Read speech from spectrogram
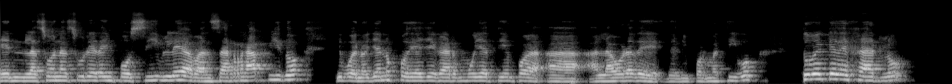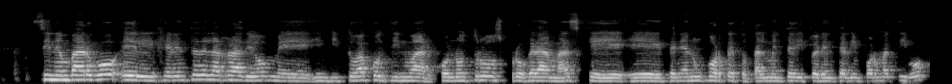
en la zona sur era imposible avanzar rápido y bueno, ya no podía llegar muy a tiempo a, la hora del informativo. Tuve que dejarlo. Sin embargo, el gerente de la radio me invitó a continuar con otros programas que eh, tenían un corte totalmente diferente al informativo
